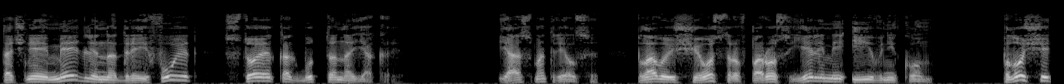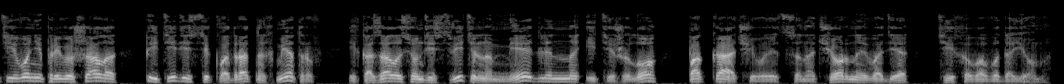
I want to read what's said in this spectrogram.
точнее, медленно дрейфует, стоя как будто на якоре. Я осмотрелся. Плавающий остров порос елями и ивником. Площадь его не превышала 50 квадратных метров, и, казалось, он действительно медленно и тяжело покачивается на черной воде тихого водоема.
